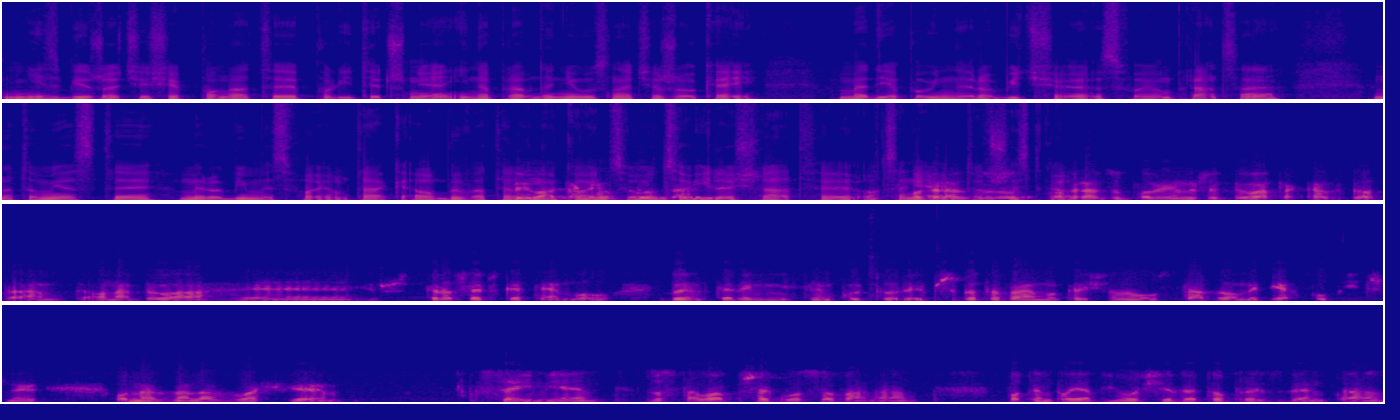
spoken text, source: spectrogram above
nie zbierzecie się ponad e, politycznie i naprawdę nie uznacie, że okej, okay, media powinny robić e, swoją pracę, natomiast my robimy swoją, tak? A obywatele była na końcu co ileś lat oceniają razu, to wszystko. Od razu powiem, że była taka zgoda. Ona była już troszeczkę temu. Byłem wtedy ministrem kultury. Przygotowałem określoną ustawę o mediach publicznych. Ona znalazła się w Sejmie, została przegłosowana. Potem pojawiło się weto prezydenta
